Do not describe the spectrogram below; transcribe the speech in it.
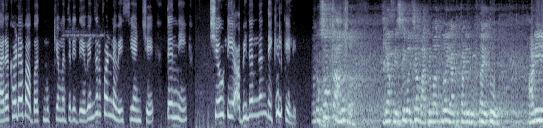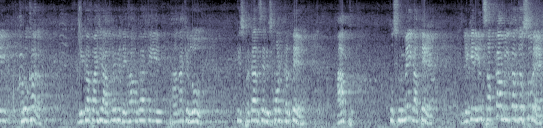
आराखड्याबाबत मुख्यमंत्री देवेंद्र फडणवीस यांचे त्यांनी शेवटी अभिनंदन देखील केले. मनसोक्त आनंद या फेस्टिवलच्या माध्यमातून या ठिकाणी लुटता येतो. आणि खरोखर विकापाजी आपने भी देखा होगा कि थाना के लोग किस प्रकार से रिस्पॉन्ड करते हैं आप तो सुर में ही गाते हैं. लेकिन इन सबका मिलकर जो सुर है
